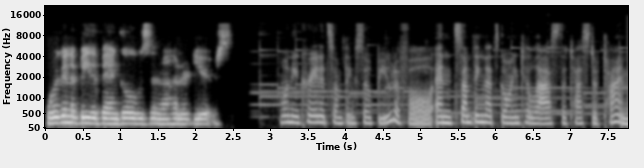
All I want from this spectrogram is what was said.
we're going to be the Van Goghs in a hundred years. When you created something so beautiful and something that's going to last the test of time.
